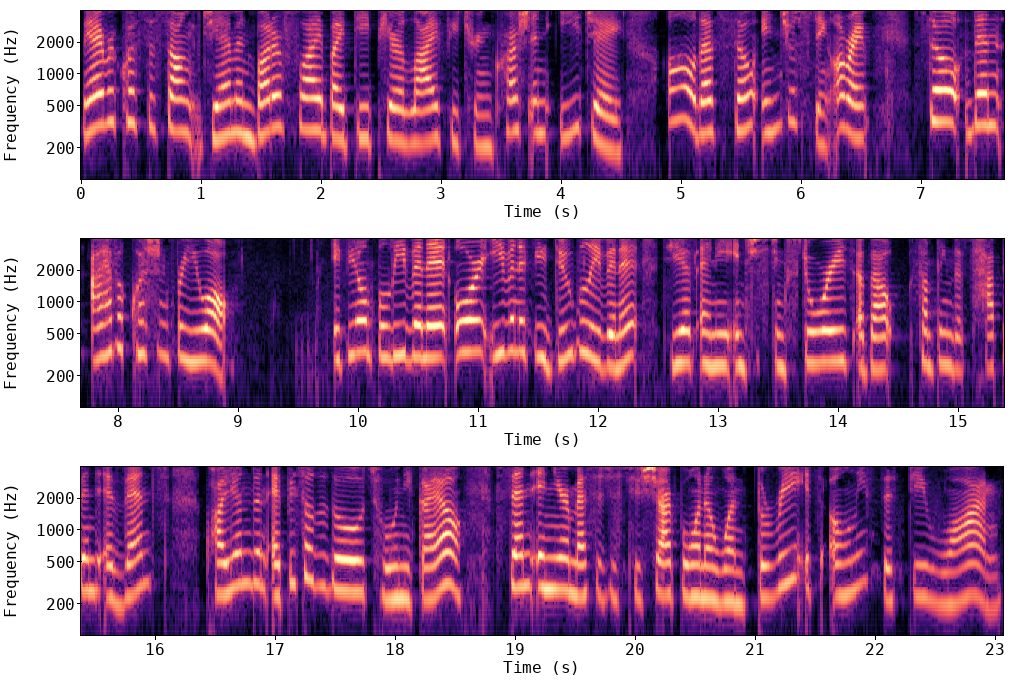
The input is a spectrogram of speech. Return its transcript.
May I request the song Jam and Butterfly by DPR Live featuring Crush and EJ? Oh, that's so interesting. All right. So then I have a question for you all If you don't believe in it, or even if you do believe in it, do you have any interesting stories about something that's happened, events? 관련된 에피소드도 좋으니까요. Send in your messages to sharp1013. It's only 51.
